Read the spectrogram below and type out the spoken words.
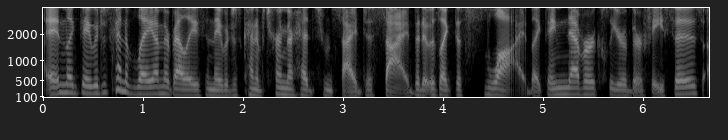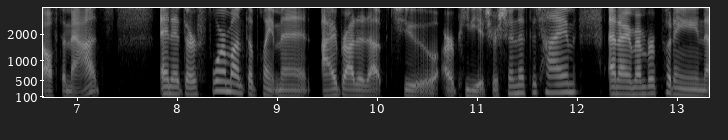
And like they would just kind of lay on their bellies and they would just kind of turn their heads from side to side. But it was like the slide, like they never cleared their faces off the mats. And at their four month appointment, I brought it up to our pediatrician at the time. And I remember putting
